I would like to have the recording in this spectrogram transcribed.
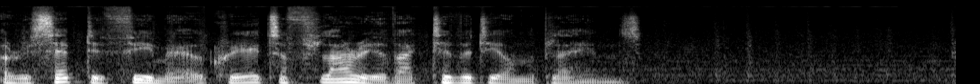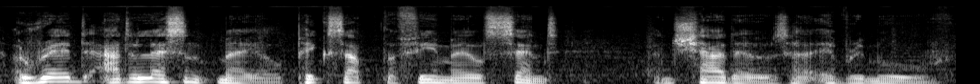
A receptive female creates a flurry of activity on the plains. A red adolescent male picks up the female's scent and shadows her every move.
